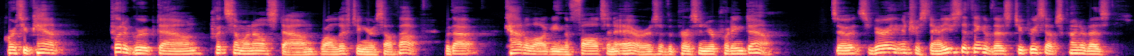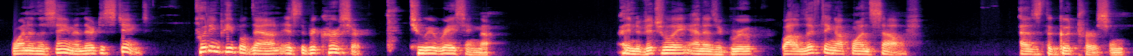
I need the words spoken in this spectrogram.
Of course, you can't put a group down, put someone else down while lifting yourself up without cataloging the faults and errors of the person you're putting down. So it's very interesting. I used to think of those two precepts kind of as one and the same, and they're distinct. Putting people down is the precursor to erasing them individually and as a group while lifting up oneself as the good person.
